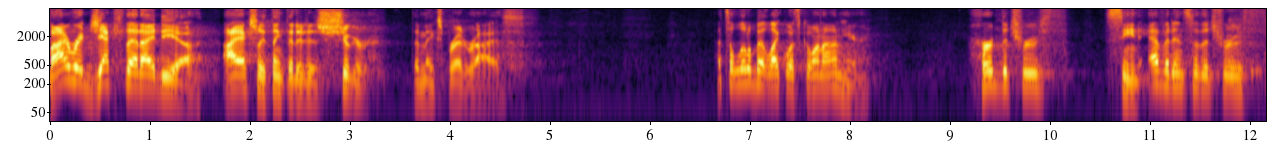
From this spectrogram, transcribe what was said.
But I reject that idea. I actually think that it is sugar that makes bread rise. That's a little bit like what's going on here. Heard the truth, seen evidence of the truth,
